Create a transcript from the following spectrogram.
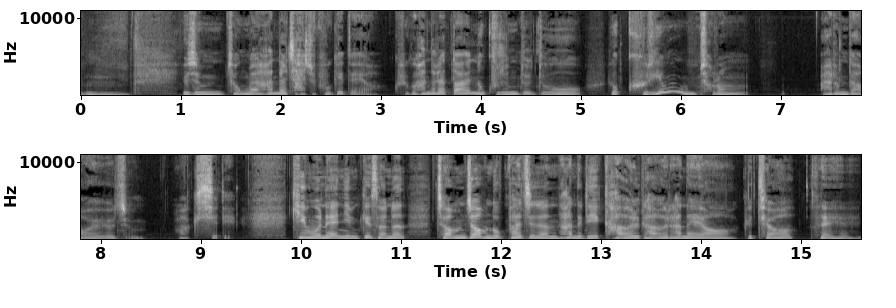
음, 요즘 정말 하늘 자주 보게 돼요. 그리고 하늘에 떠있는 구름들도 요 그림처럼 아름다워요, 요즘. 확실히. 김은혜님께서는 점점 높아지는 하늘이 가을, 가을 하네요. 그쵸? 네.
